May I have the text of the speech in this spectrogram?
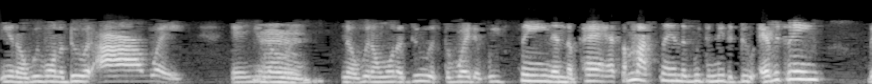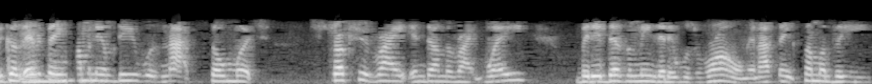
you know, we want to do it our way. And, you know, Mm. you know, we don't want to do it the way that we've seen in the past. I'm not saying that we can need to do everything because Mhm. everything some of them did was not so much structured right and done the right way, but it doesn't mean that it was wrong. And I think some of the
